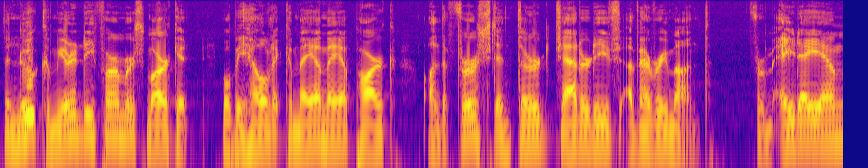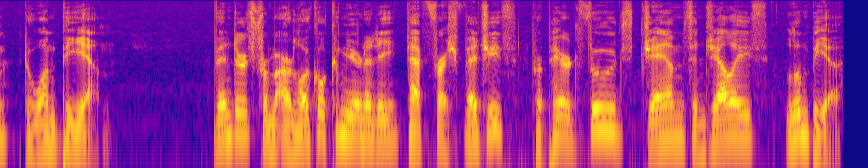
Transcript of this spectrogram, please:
The new Community Farmers Market will be held at Kamehameha Park on the first and third Saturdays of every month from 8 a.m. to 1 p.m. Vendors from our local community have fresh veggies, prepared foods, jams and jellies, lumpia,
